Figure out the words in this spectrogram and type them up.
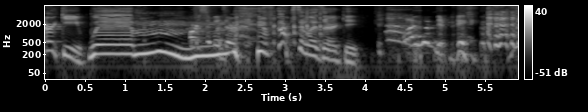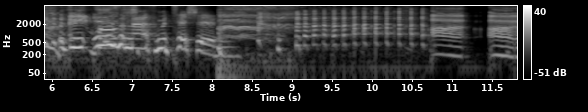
Erky. With, Of course it was Erky. of course it was Erky. Why wouldn't it be? Eight He is a mathematician. uh, uh,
